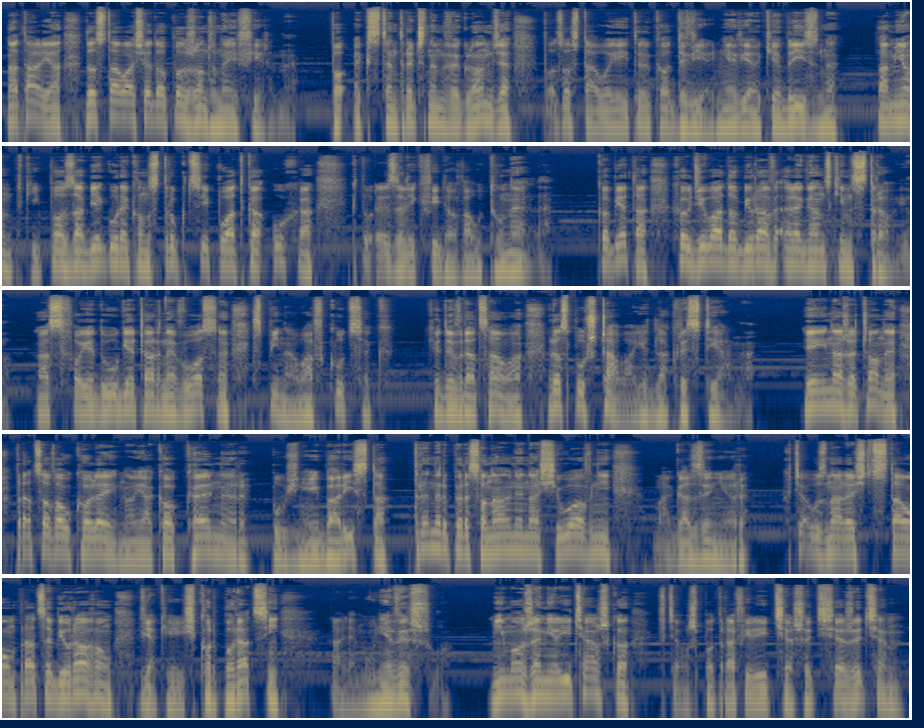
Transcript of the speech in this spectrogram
Natalia dostała się do porządnej firmy. Po ekscentrycznym wyglądzie pozostały jej tylko dwie niewielkie blizny. Pamiątki po zabiegu rekonstrukcji płatka ucha, który zlikwidował tunele. Kobieta chodziła do biura w eleganckim stroju a swoje długie czarne włosy spinała w kucyk. Kiedy wracała, rozpuszczała je dla Krystiana. Jej narzeczony pracował kolejno jako kelner, później barista, trener personalny na siłowni, magazynier. Chciał znaleźć stałą pracę biurową w jakiejś korporacji, ale mu nie wyszło. Mimo, że mieli ciężko, wciąż potrafili cieszyć się życiem.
